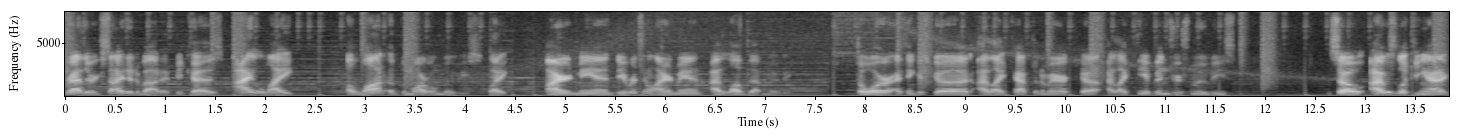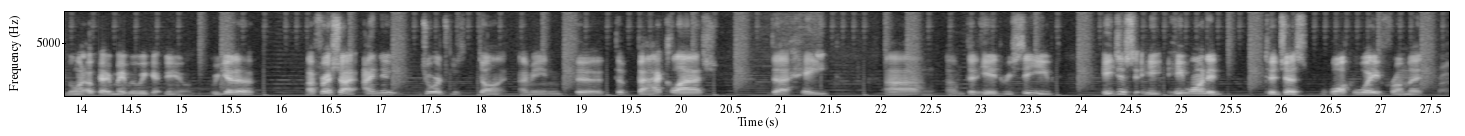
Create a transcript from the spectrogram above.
rather excited about it because I like a lot of the Marvel movies, like Iron Man, the original Iron Man. I love that movie. Thor, I think is good. I like Captain America. I like the Avengers movies. So I was looking at it, going, okay, maybe we get you know we get a a fresh eye. I knew George was done. I mean, the the backlash, the hate uh, um, that he had received, he just he he wanted to just walk away from it Right.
